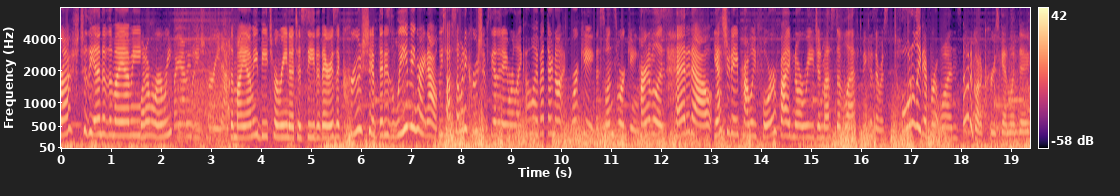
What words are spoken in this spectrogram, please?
We rushed to the end of the Miami, whatever were we? Miami Beach Marina. The Miami Beach Marina to see that there is a cruise ship that is leaving right now. We saw so many cruise ships the other day and we're like, oh, I bet they're not working. This one's working. Carnival is headed out. Yesterday, probably four or five Norwegian must have left because there was totally different ones. I wanna go on a cruise again one day.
